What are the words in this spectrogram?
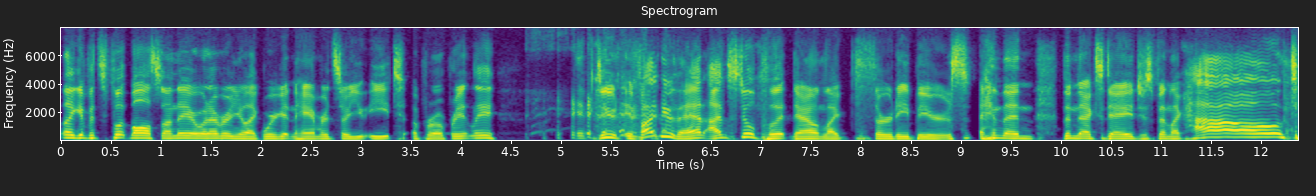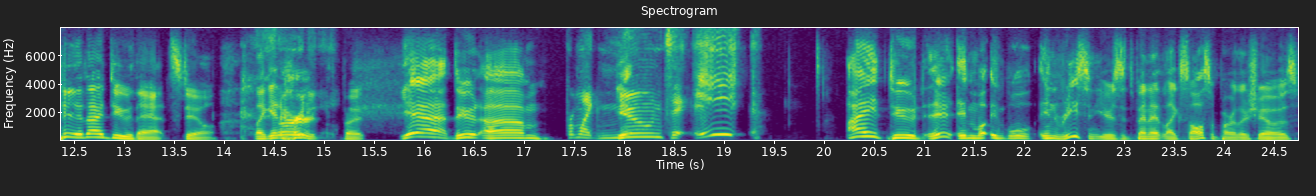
like if it's football Sunday or whatever, and you're like, we're getting hammered, so you eat appropriately. It- dude, if I do that, I've still put down like 30 beers and then the next day just been like, how did I do that still? Like it hurt, but yeah, dude. Um, From like noon to eight. I, dude, it, it, it, well, in recent years, it's been at like salsa parlor shows,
